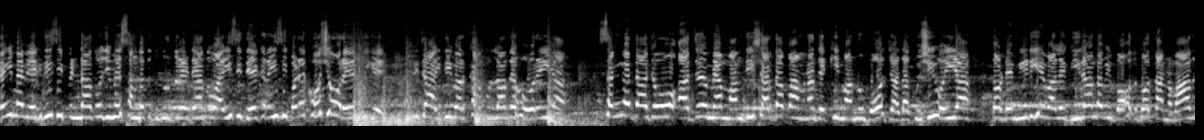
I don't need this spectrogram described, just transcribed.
ਕਈ ਮੈਂ ਵੇਖਦੀ ਸੀ ਪਿੰਡਾਂ ਤੋਂ, ਜਿਵੇਂ ਸੰਗਤ ਦੂਰ ਦਰੇਡਿਆਂ ਤੋਂ ਆਈ ਸੀ, ਦੇਖ ਰਹੀ ਸੀ, ਬੜੇ ਖੁਸ਼ ਹੋ ਰਹੇ ਸੀਗੇ ਵੀ ਜਹਾਜ਼ ਦੀ ਵਰਖਾ ਫੁੱਲਾਂ ਤੇ ਹੋ ਰਹੀ ਆ। ਸੰਗਤ ਦਾ ਜੋ ਅੱਜ ਮੈਂ ਮਨ ਦੀ ਸ਼ਰਧਾ ਭਾਵਨਾ ਦੇਖੀ, ਮਨ ਨੂੰ ਬਹੁਤ ਜ਼ਿਆਦਾ ਖੁਸ਼ੀ ਹੋਈ ਆ। ਤੁਹਾਡੇ ਮੀਡੀਏ ਵਾਲੇ ਵੀਰਾਂ ਦਾ ਵੀ ਬਹੁਤ ਬਹੁਤ ਧੰਨਵਾਦ।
